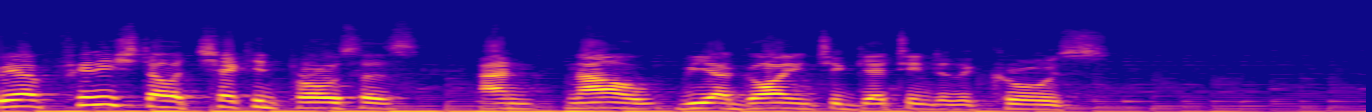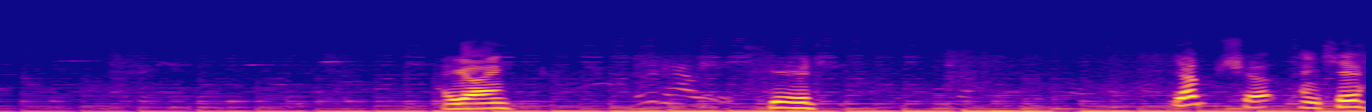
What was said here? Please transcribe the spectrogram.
We have finished our check-in process and now we are going to get into the cruise. How you going? Good, how are you? Good. Yep, sure, thank you.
